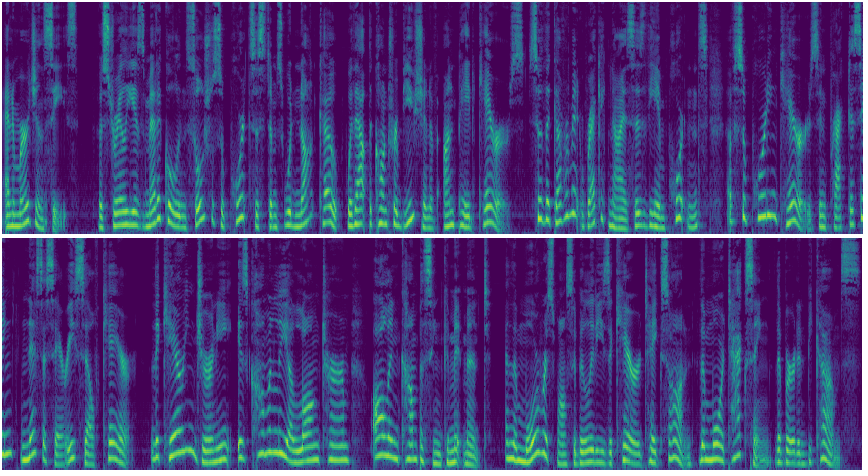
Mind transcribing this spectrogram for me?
and emergencies. Australia's medical and social support systems would not cope without the contribution of unpaid carers. So the government recognizes the importance of supporting carers in practicing necessary self care. The caring journey is commonly a long term, all encompassing commitment. And the more responsibilities a carer takes on, the more taxing the burden becomes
